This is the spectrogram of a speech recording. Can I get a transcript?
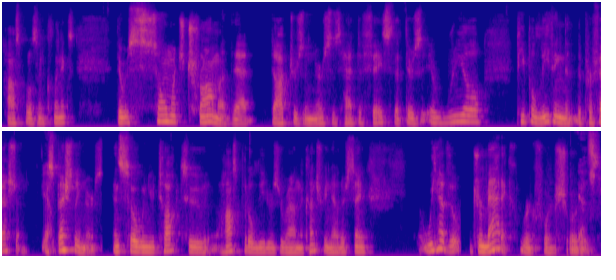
hospitals and clinics, there was so much trauma that doctors and nurses had to face that there's a real people leaving the, the profession, yeah. especially nurses. And so when you talk to hospital leaders around the country now, they're saying, we have a dramatic workforce shortage. Yes.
